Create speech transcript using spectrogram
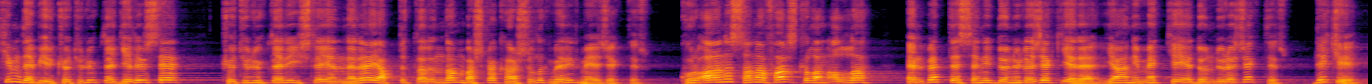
Kim de bir kötülükle gelirse kötülükleri işleyenlere yaptıklarından başka karşılık verilmeyecektir. Kur'an'ı sana farz kılan Allah elbette seni dönülecek yere yani Mekke'ye döndürecektir. De ki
